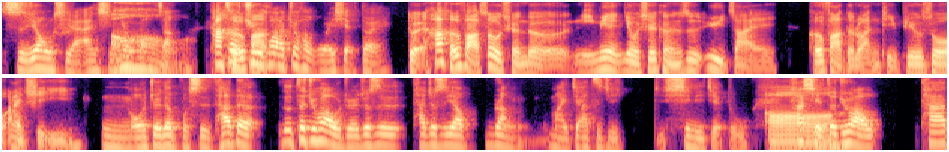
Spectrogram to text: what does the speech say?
使用起来安心有保障。嗯哦，它这句话就很危险，对。对它合法授权的里面有些可能是预载合法的软体，比如说爱奇艺，嗯，我觉得不是它的这句话，我觉得就是他就是要让买家自己心理解读。哦，他写这句话，他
